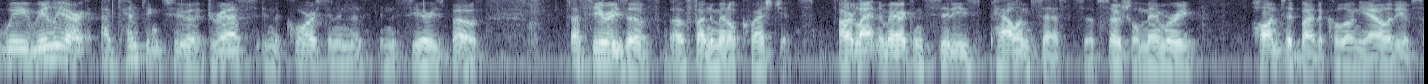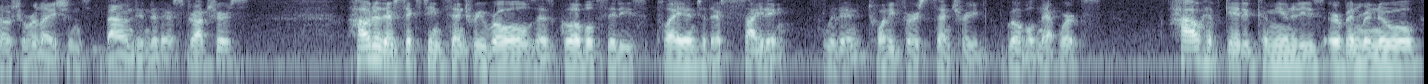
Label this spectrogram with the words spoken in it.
We really are attempting to address in the course and in the, in the series both a series of, of fundamental questions. Are Latin American cities palimpsests of social memory, haunted by the coloniality of social relations bound into their structures? How do their 16th century roles as global cities play into their siting within 21st century global networks? How have gated communities, urban renewal,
